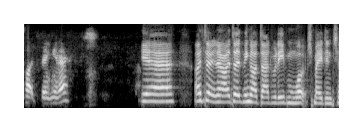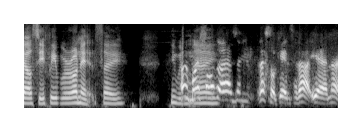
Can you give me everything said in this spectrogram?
type thing, you know? Yeah, I don't know. I don't think our dad would even watch Made in Chelsea if we were on it. So he Oh, wouldn't my know. father hasn't, let's not get into that. Yeah, no.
